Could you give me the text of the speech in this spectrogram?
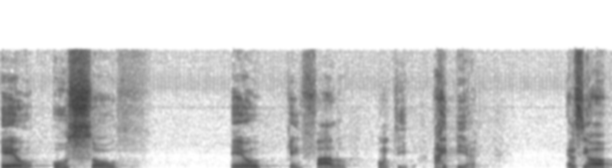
Eu o sou, eu quem falo contigo. Arrepia. Ela assim, ó,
